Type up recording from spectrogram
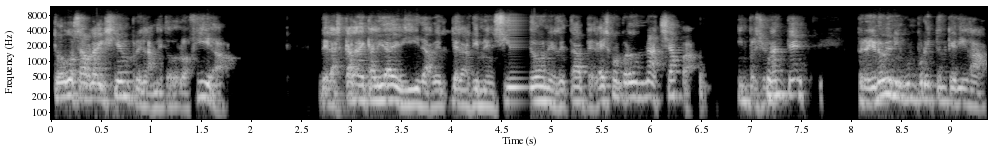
todos habláis siempre la metodología, de la escala de calidad de vida, de, las dimensiones, de tal, pegáis comprado una chapa impresionante, pero yo no veo ningún proyecto en que diga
